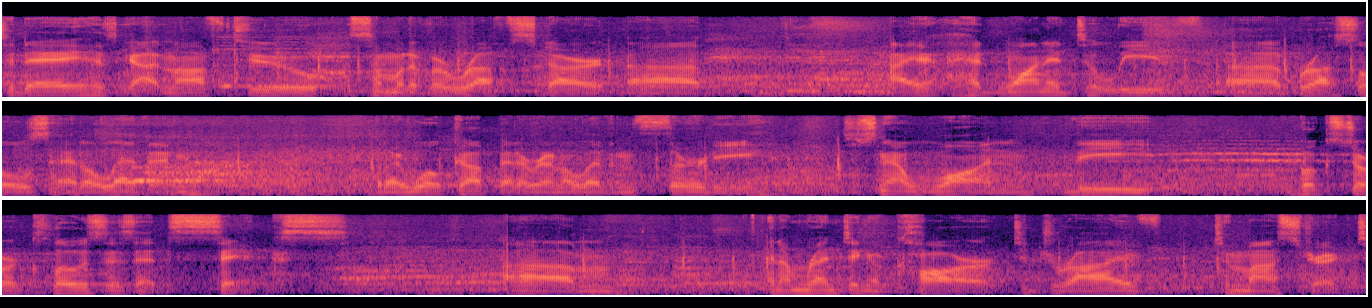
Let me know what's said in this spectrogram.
Today has gotten off to somewhat of a rough start. Uh, I had wanted to leave uh, Brussels at 11, but I woke up at around 11.30. So it's now 1. The bookstore closes at 6. Um, and I'm renting a car to drive to Maastricht,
